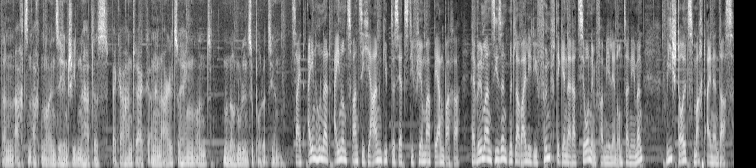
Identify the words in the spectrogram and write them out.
dann 1898 entschieden hat, das Bäckerhandwerk an den Nagel zu hängen und nur noch Nudeln zu produzieren. Seit 121 Jahren gibt es jetzt die Firma Bernbacher. Herr Willmann, Sie sind mittlerweile die fünfte Generation im Familienunternehmen. Wie stolz macht einen das?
